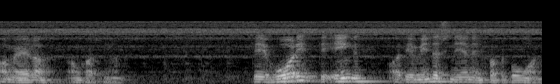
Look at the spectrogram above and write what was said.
og maleromkostningerne. Det er hurtigt, det er enkelt, og det er mindre generende for beboeren.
